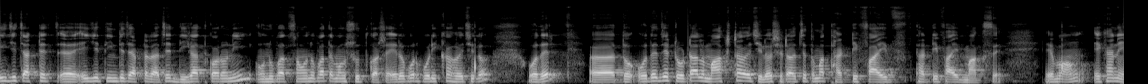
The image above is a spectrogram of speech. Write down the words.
এই যে চারটে, এই যে তিনটে চ্যাপ্টার আছে, দ্বিঘাতকরণী, অনুপাত সমানুপাত এবং সুদ কষা এর ওপর পরীক্ষা হয়েছিল ওদের। তো ওদের যে টোটাল মার্কসটা হয়েছিল, সেটা হচ্ছে তোমার থার্টি ফাইভ থার্টি ফাইভ মার্কসে এবং এখানে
